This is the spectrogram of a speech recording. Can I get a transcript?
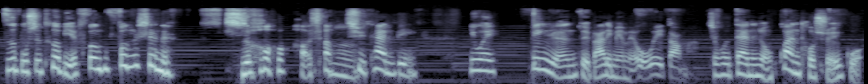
资不是特别丰丰盛的时候，好像嗯去看病，因为病人嘴巴里面没有味道嘛，就会带那种罐头水果，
